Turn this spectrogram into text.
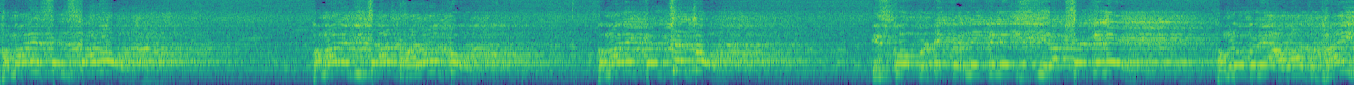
हमारे संस्कारों, हमारे विचारधाराओं को, हमारे कल्चर को, इसको प्रोटेक्ट करने के लिए, इसकी रक्षा के लिए हम लोगों ने आवाज़ उठाई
